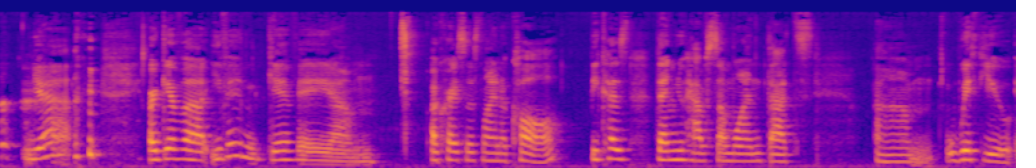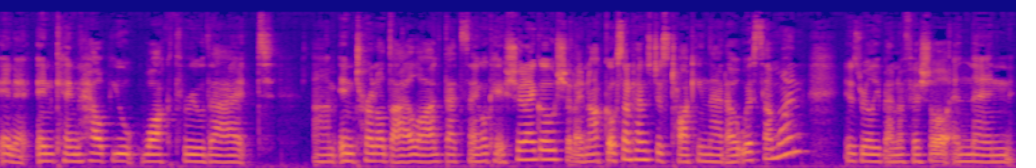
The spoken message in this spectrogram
yeah, or give a even give a um, a crisis line a call because then you have someone that's um, with you in it and can help you walk through that um, internal dialogue that's saying, okay, should I go? Should I not go? Sometimes just talking that out with someone is really beneficial and then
